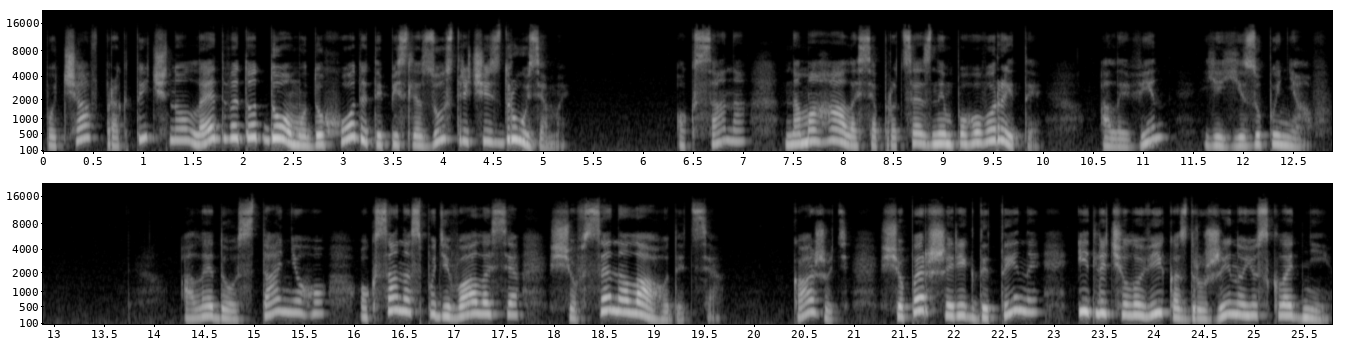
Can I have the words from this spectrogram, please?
почав практично ледве додому доходити після зустрічі з друзями. Оксана намагалася про це з ним поговорити, але він її зупиняв. Але до останнього Оксана сподівалася, що все налагодиться. Кажуть, що перший рік дитини і для чоловіка з дружиною складні.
